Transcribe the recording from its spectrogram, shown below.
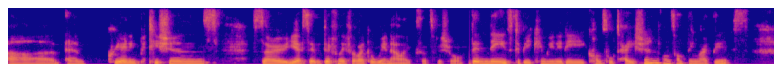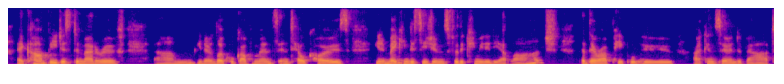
uh, and creating petitions. So, yes, it definitely felt like a win, Alex, that's for sure. There needs to be community consultation on something like this. It can't be just a matter of, um, you know, local governments and telcos, you know, making decisions for the community at large, that there are people who are concerned about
